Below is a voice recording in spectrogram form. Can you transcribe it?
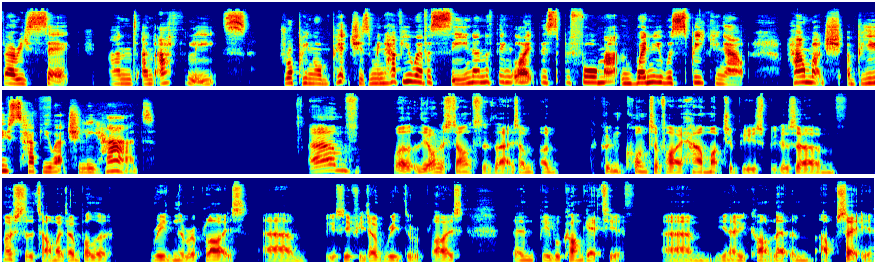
very sick and and athletes dropping on pitches. I mean, have you ever seen anything like this before, Matt? And when you were speaking out, how much abuse have you actually had? Um, well, the honest answer to that is I'm, I'm, I could not quantify how much abuse because um, most of the time I don't bother reading the replies um, because if you don't read the replies, then people can't get to you. Um, you know, you can't let them upset you.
